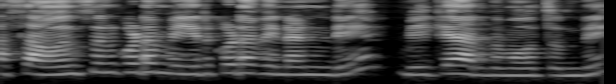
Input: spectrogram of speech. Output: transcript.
ఆ సౌండ్స్ని కూడా మీరు కూడా వినండి. మీకే అర్థమవుతుంది.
